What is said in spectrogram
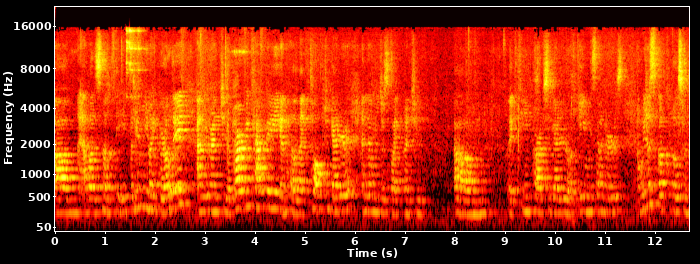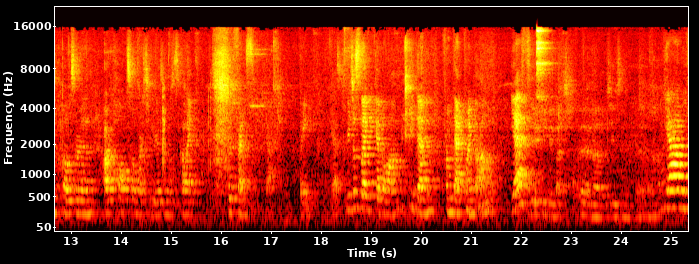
um, well, it's not date, but I mean like girl date, and we went to a Barbie cafe and had like talk together, and then we just like went to um, like theme parks together or gaming centers, and we just got closer and closer, and our talks were more serious, and we just got like good friends. Yeah, great. Yes, we just like get along. Then from that point on, yes. Do you keep in touch uh, using uh, Yeah, we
